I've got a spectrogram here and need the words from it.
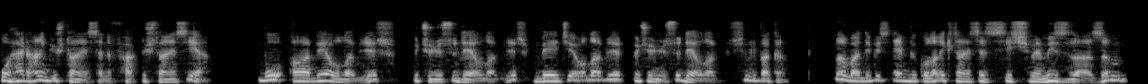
bu herhangi üç tanesinin farklı üç tanesi ya. Bu AB olabilir. Üçüncüsü D olabilir. BC olabilir. Üçüncüsü D olabilir. Şimdi bakın Normalde biz en büyük olan iki tanesini seçmemiz lazım.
